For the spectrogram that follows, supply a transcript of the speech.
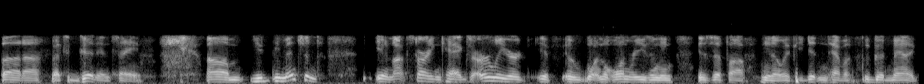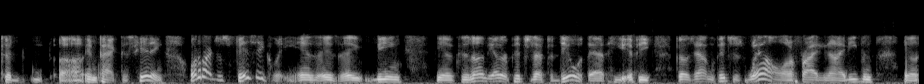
but uh, that's a good insane. Um, you, you mentioned you know not starting Cags earlier. If uh, one one reasoning is if uh you know if he didn't have a, a good man, it could uh, impact his hitting. What about just physically? Is, is a being you know because none of the other pitchers have to deal with that. He, if he goes out and pitches well on a Friday night, even you know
